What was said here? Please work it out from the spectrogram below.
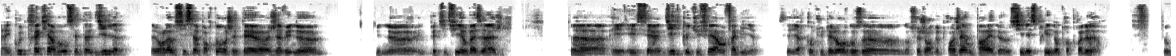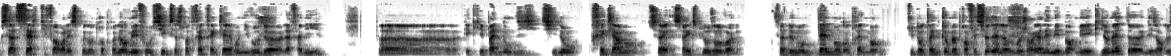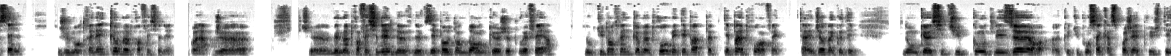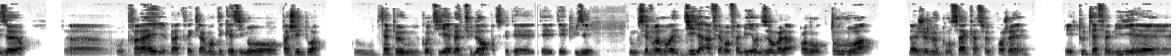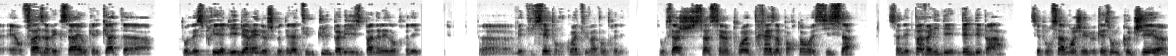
bah, Écoute, très clairement, c'est un deal. Alors là aussi, c'est important. J'étais, euh, j'avais une, petite fille en bas âge. Euh, et, c'est un deal que tu fais en famille. C'est-à-dire quand tu te lances dans, ce genre de projet, on parlait de, aussi l'esprit d'entrepreneur. Donc ça, certes, il faut avoir l'esprit d'entrepreneur, mais il faut aussi que ça soit très très clair au niveau de la famille euh, et qu'il n'y ait pas de non-dit. Sinon, très clairement, ça, explose en vol. Ça demande tellement d'entraînement. Tu t'entraînes comme un professionnel. Hein. Moi, je regardais mes, kilomètres, euh, mes heures de sel. Je m'entraînais comme un professionnel. Voilà. Je, même un professionnel ne, faisait pas autant de bornes que je pouvais faire. Donc, tu t'entraînes comme un pro, mais t'es pas, pas un pro en fait. T'as un job à côté. Donc, euh, si tu comptes les heures euh, que tu consacres à ce projet plus tes heures au travail, bah, très clairement, t'es quasiment pas chez toi ou très peu, ou quand il y es, bah, tu dors parce que tu es, épuisé. Donc c'est vraiment un deal à faire en famille en disant, voilà, pendant tant de mois, bah, je me consacre à ce projet et toute la famille est, en phase avec ça, et auquel cas ton esprit est libéré de ce côté-là, tu ne culpabilises pas d'aller t'entraîner, euh, mais tu sais pourquoi tu vas t'entraîner. Donc ça, ça c'est un point très important, et si ça, ça n'est pas validé dès le départ, c'est pour ça, moi j'ai eu l'occasion de coacher, euh,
